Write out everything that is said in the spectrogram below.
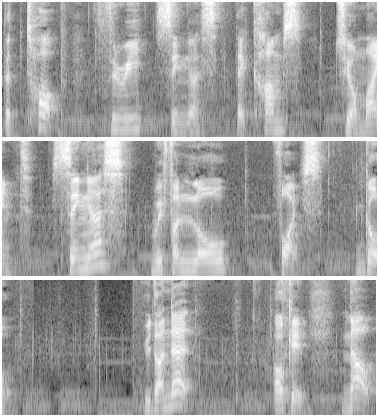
the top three singers that comes to your mind. Singers with a low voice. Go. You done that? Okay, now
